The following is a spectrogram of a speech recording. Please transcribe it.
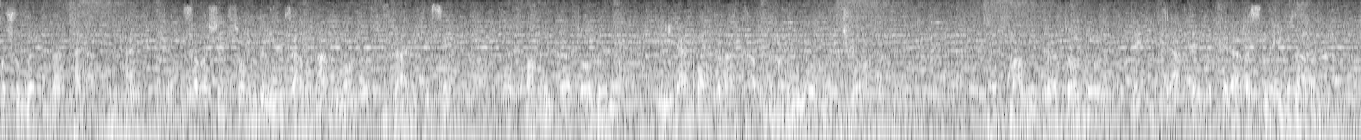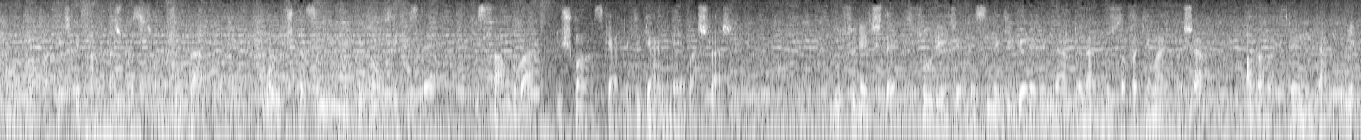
koşullarında hayatını kaybetti. Savaşın sonunda imzalanan Mondros Mütarekesi, Osmanlı İmparatorluğu'nu fiilen ortadan kaldırmanın yolunu açıyordu. Osmanlı İmparatorluğu ve İtilaf Devletleri arasında imzalanan Mondros Ateşkes Antlaşması sonucunda 13 Kasım 1918'de İstanbul'a düşman askerleri gelmeye başlar. Bu süreçte Suriye cephesindeki görevinden dönen Mustafa Kemal Paşa, Adana treninden inip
